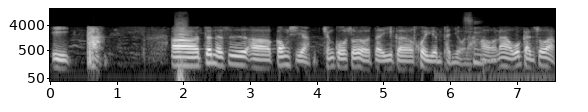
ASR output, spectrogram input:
一帕。呃，真的是呃，恭喜啊，全国所有的一个会员朋友啦。哦，那我敢说啊，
